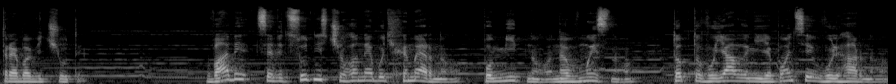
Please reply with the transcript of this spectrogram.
треба відчути. Вабі це відсутність чого-небудь химерного, помітного, навмисного, тобто в уявленні японців вульгарного.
